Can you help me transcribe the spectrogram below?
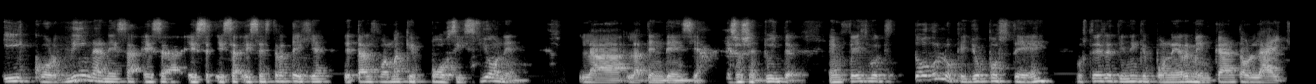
y coordinan esa, esa, esa, esa estrategia de tal forma que posicionen la, tendencia. Eso es en Twitter. En Facebook, todo lo que yo postee, ustedes le tienen que poner me encanta o like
